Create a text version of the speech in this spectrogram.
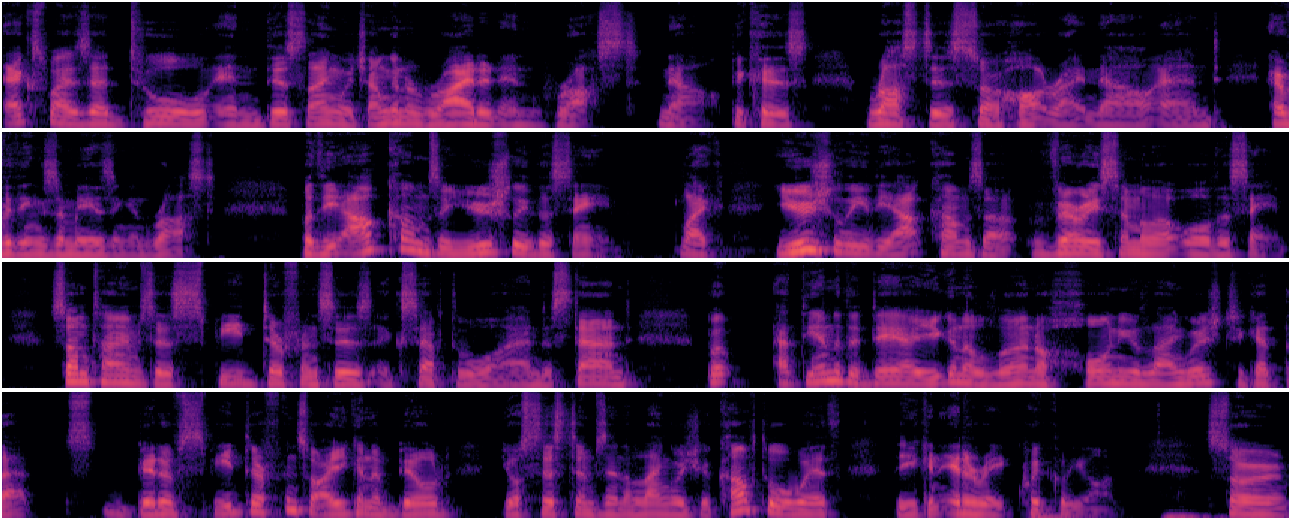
XYZ tool in this language. I'm going to write it in Rust now because Rust is so hot right now and everything's amazing in Rust. But the outcomes are usually the same. Like usually the outcomes are very similar or the same. Sometimes there's speed differences acceptable, I understand. But at the end of the day, are you going to learn a whole new language to get that bit of speed difference? Or are you going to build your systems in a language you're comfortable with that you can iterate quickly on? So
